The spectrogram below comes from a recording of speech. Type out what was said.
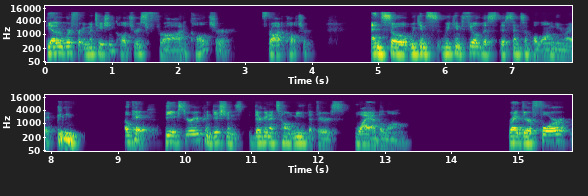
The other word for imitation culture is fraud culture, fraud culture. And so we can we can feel this, this sense of belonging, right? okay, the exterior conditions, they're going to tell me that there's why I belong. Right? There are four,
